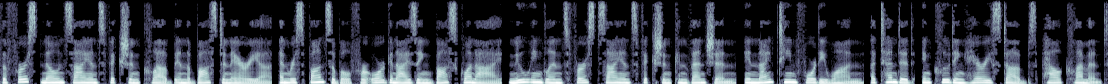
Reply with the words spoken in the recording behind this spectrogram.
the first known science fiction club in the Boston area, and responsible for organizing Boskone I, New England's first science fiction convention, in 1941, attended, including Harry Stubbs Hal Clement.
